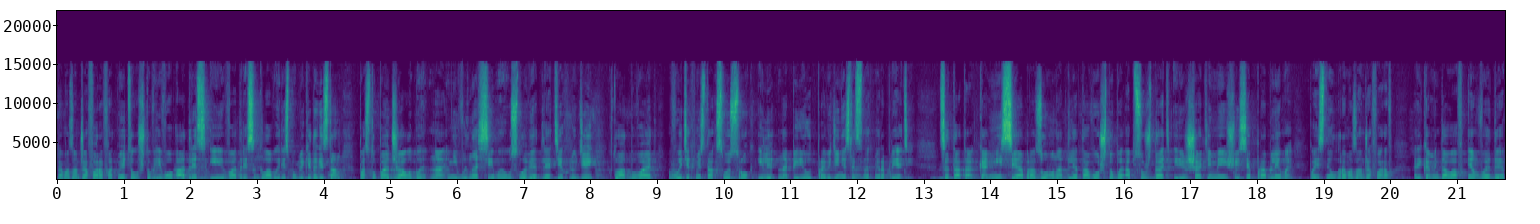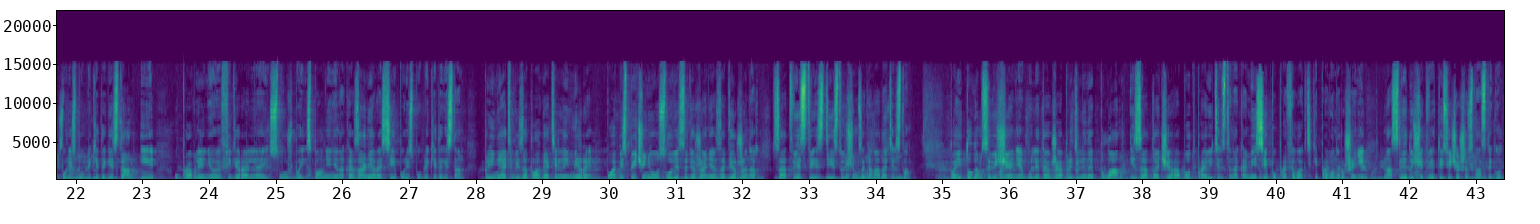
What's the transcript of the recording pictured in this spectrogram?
Рамазан Джафаров отметил, что в его адрес и в адрес главы Республики Дагестан поступают жалобы на невыносимые условия для тех людей, кто отбывает в этих местах свой срок или на период проведения следственных мероприятий. Цитата. «Комиссия образована для того, чтобы обсуждать и решать имеющиеся проблемы, пояснил Рамазан Джафаров. Рекомендовав МВД по Республике Дагестан и Управлению Федеральной службы исполнения наказания России по Республике Дагестан принять безотлагательные меры по обеспечению условий содержания задержанных в соответствии с действующим законодательством. По итогам совещания были также определены план и задачи работ правительственной комиссии по профилактике правонарушений на следующий 2016 год.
